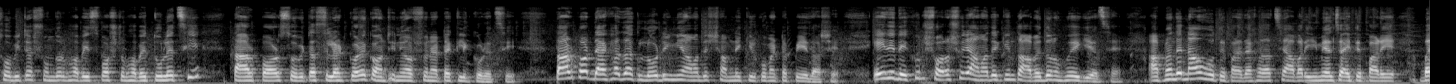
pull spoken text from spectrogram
ছবিটা সুন্দরভাবে, স্পষ্টভাবে তুলেছি। তারপর ছবিটা সিলেক্ট করে কন্টিনিউ অপশনে একটা ক্লিক করেছি। তারপর দেখা যাক লোডিং নিয়ে আমাদের সামনে কীরকম একটা পেজ আসে। এই যে দেখুন, সরাসরি আমাদের কিন্তু আবেদন হয়ে গিয়েছে। আপনাদের নাও হতে পারে, দেখা যাচ্ছে আবার ইমেল চাইতে পারে বা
